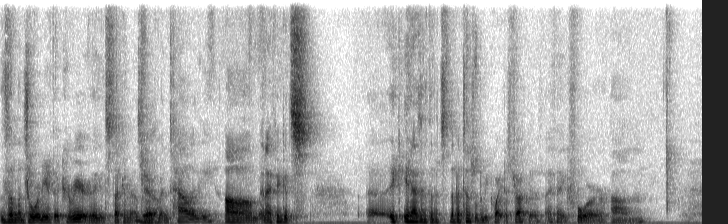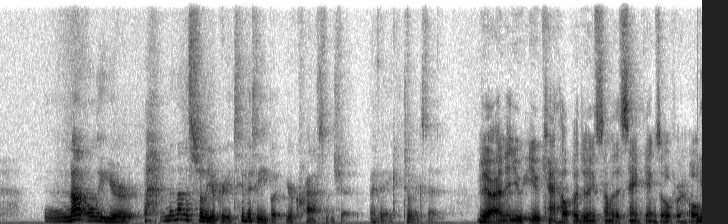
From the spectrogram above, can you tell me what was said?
the majority of their career. They get stuck in that sort of mentality, um, and I think it's uh, it, it has the, the potential to be quite destructive. I think for um, not only your not necessarily your creativity, but your craftsmanship. I think to an extent. Yeah, and you, you can't help but doing some of the same things over and over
